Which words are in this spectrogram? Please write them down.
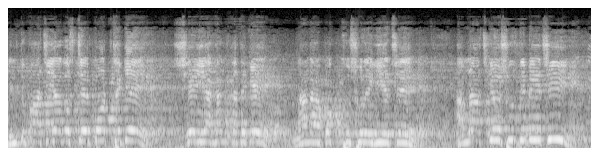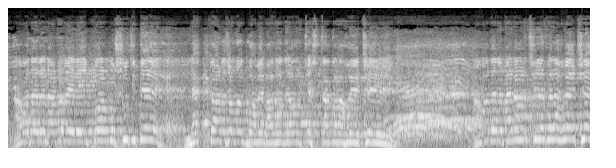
কিন্তু পাঁচই আগস্টের পর থেকে সেই আকাঙ্ক্ষা থেকে নানা পক্ষ সরে গিয়েছে। আমরা আজকেও শুনতে পেয়েছি আমাদের নাটোরের এই কর্মসূচিতে ন্যাক্কারজনক ভাবে বাধা দেওয়ার চেষ্টা করা হয়েছে। আমাদের ব্যানার ছিঁড়ে ফেলা হয়েছে।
